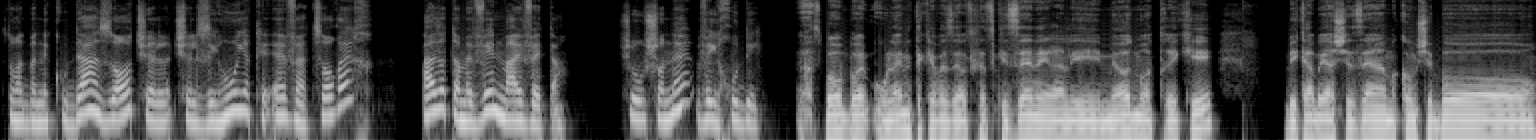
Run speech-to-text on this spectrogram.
זאת אומרת, בנקודה הזאת של, של זיהוי הכאב והצורך, אז אתה מבין מה הבאת, שהוא שונה וייחודי. אז בואו בוא, אולי נתעכב על זה עוד קצת כי זה נראה לי מאוד מאוד טריקי בעיקר בגלל שזה המקום שבו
